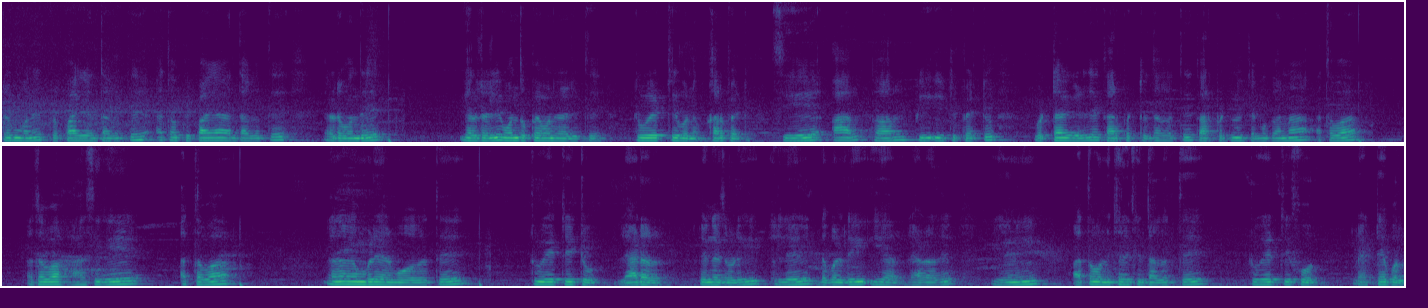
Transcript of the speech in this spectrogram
drum ಅಂದರೆ ಅಂತ ಆಗುತ್ತೆ ಅಥವಾ ಪಿಪಾಯ ಅಂತ ಆಗುತ್ತೆ ಎರಡು ಒಂದೇ. ಎರಡರಲ್ಲಿ ಒಂದು ಉಪಯೋಗ ನಡೆಯುತ್ತೆ. Two eight three one carpet C A R car P E T pet ಒಟ್ಟಾಗಿ ಹೇಳಿದರೆ ಕಾರ್ಪೆಟ್ ಅಂತಾಗುತ್ತೆ. ಕಾರ್ಪೆಟ್ನ ಜಮಖಾನ ಅಥವಾ ಅಥವಾ ಹಾಸಿಗೆ ಅಥವಾ ನೆಲಗಂಬಳಿ ಆಗುತ್ತೆ. ಟು ಏಯ್ಟಿ ಟು ಲ್ಯಾಡರ್ ಹೆಂಗೆ ನೋಡಿ A double D E R ladder ಏಣಿ ಅಥವಾ ನಿಚ್ಚಳಕ್ಕಿಂತ ಆಗುತ್ತೆ two eight four table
